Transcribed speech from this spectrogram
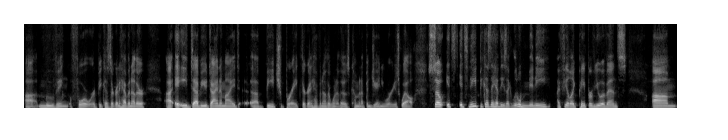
uh, moving forward because they're going to have another uh, AEW Dynamite uh, Beach Break. They're going to have another one of those coming up in January as well. So it's it's neat because they have these like little mini, I feel like pay per view events um,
